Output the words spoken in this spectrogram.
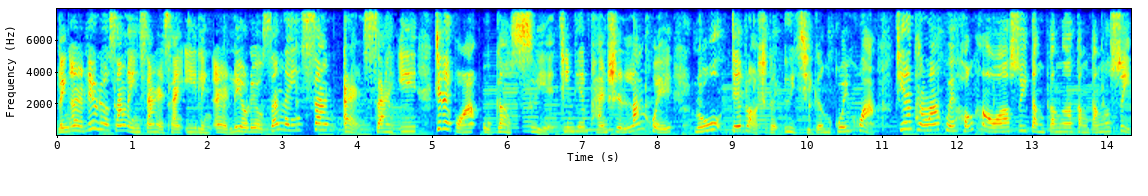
零二六六三零三二三一零二六六三零三二三一，接着播五告诉也，今天盘是拉回，如 David 老师的预期跟规划，今天盘拉回很好啊，所以当当啊，当当啊，所以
